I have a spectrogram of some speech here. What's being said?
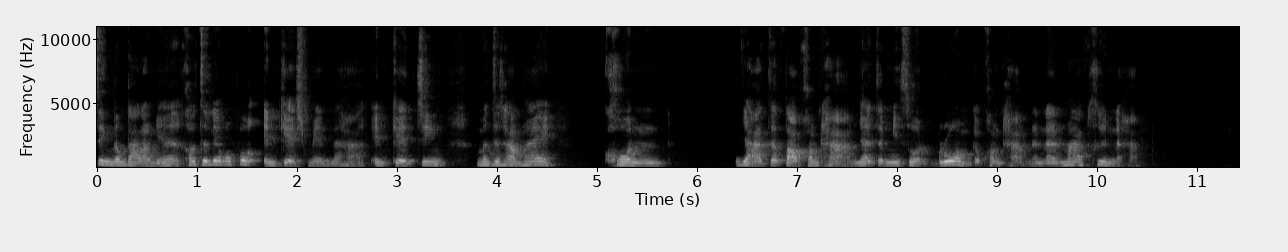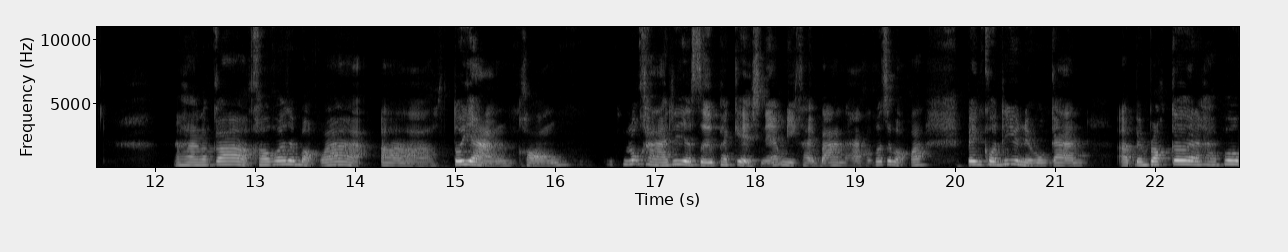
สิ่งต่างๆ เหล่านี้เขาจะเรียกว่าพวก engagement นะคะ engaging มันจะทำให้คนอยากจะตอบคำถาม อยากจะมีส่วนร่วมกับคำถามนั้นๆ มากขึ้นนะคะนะคะแล้วก็เขาก็จะบอกว่าตัวอย่างของลูกค้าที่จะซื้อแพ็กเกจเนี้ยมีใครบ้างนะคะเขาก็จะบอกว่าเป็นคนที่อยู่ในวงการ เป็นบล็อกเกอร์นะคะ พวก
